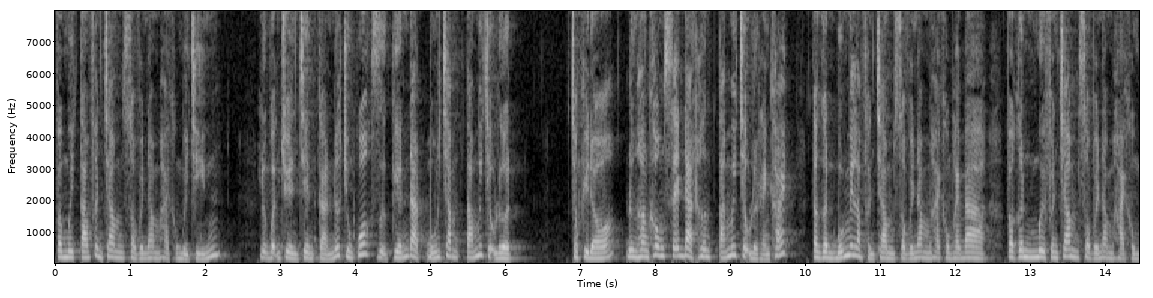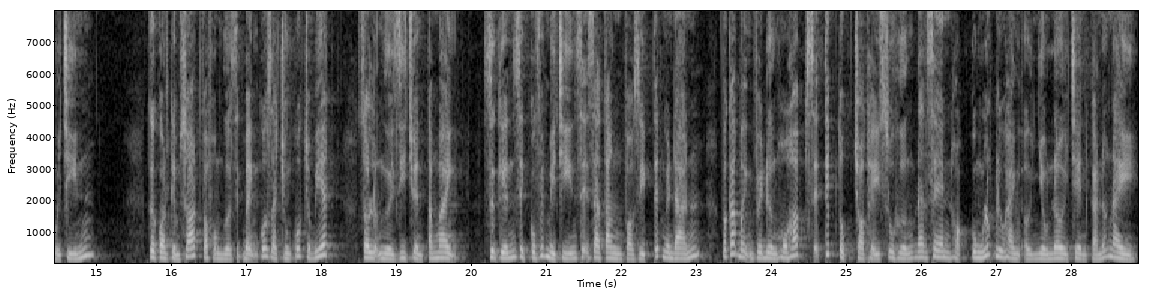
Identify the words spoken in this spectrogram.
và 18% so với năm 2019. Lượng vận chuyển trên cả nước Trung Quốc dự kiến đạt 480 triệu lượt. Trong khi đó, đường hàng không sẽ đạt hơn 80 triệu lượt hành khách, tăng gần 45% so với năm 2023 và gần 10% so với năm 2019. Cơ quan Kiểm soát và Phòng ngừa Dịch bệnh Quốc gia Trung Quốc cho biết, do lượng người di chuyển tăng mạnh, dự kiến dịch COVID-19 sẽ gia tăng vào dịp Tết Nguyên đán và các bệnh về đường hô hấp sẽ tiếp tục cho thấy xu hướng đan xen hoặc cùng lúc lưu hành ở nhiều nơi trên cả nước này.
